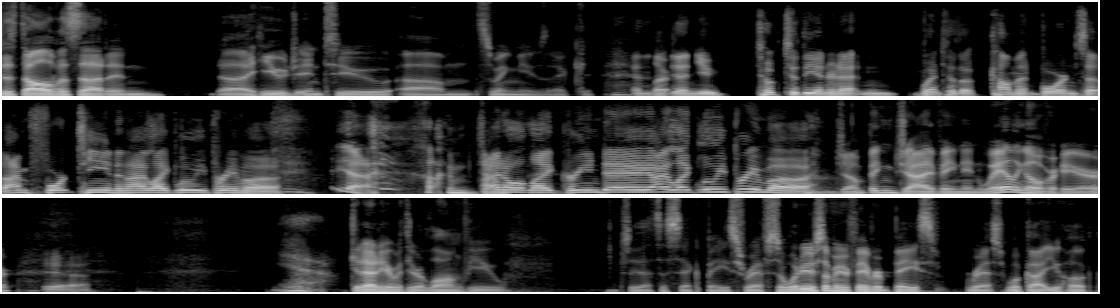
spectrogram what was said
Just all of a sudden, uh, huge into um, swing music. And Lear- then you took to the internet and went to the comment board and said, "I'm 14 and I like Louis Prima. Yeah, I'm I don't like Green Day. I like Louis Prima." jumping, jiving, and wailing over here. Yeah. Yeah, get out of here with your long view. Actually, that's a sick bass riff. So, what are some of your favorite bass riffs? What got you hooked?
